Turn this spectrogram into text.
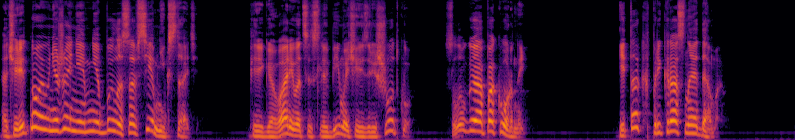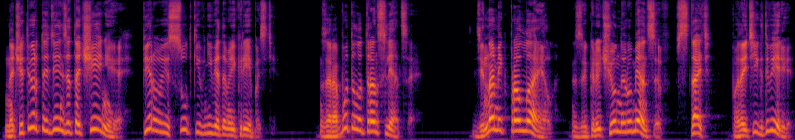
Очередное унижение мне было совсем не кстати. Переговариваться с любимой через решетку – слуга покорный. Итак, прекрасная дама. На четвертый день заточения, первые сутки в неведомой крепости, заработала трансляция. Динамик пролаял. Заключенный Румянцев. Встать, подойти к двери.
